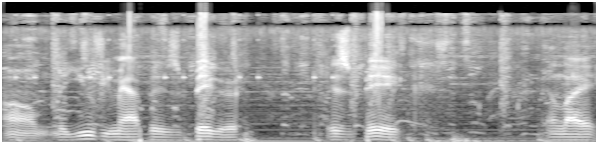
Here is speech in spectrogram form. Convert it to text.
um the UV map is bigger is big. And like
